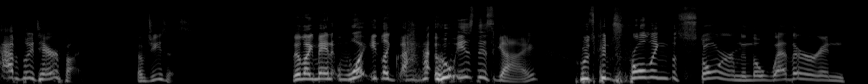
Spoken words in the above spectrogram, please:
absolutely terrified of Jesus. They're like, man, what? Like, who is this guy who's controlling the storm and the weather? And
